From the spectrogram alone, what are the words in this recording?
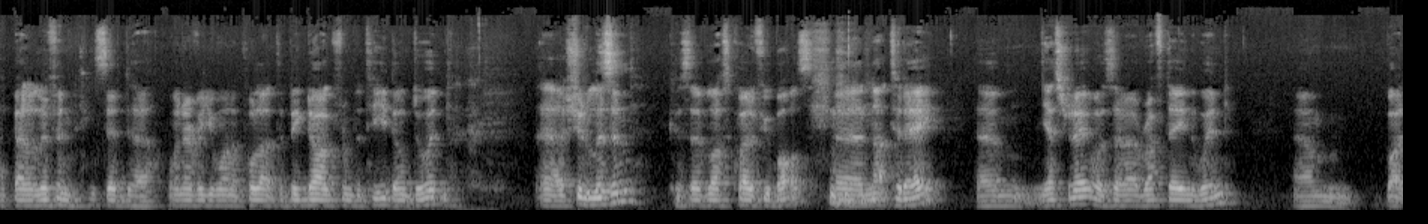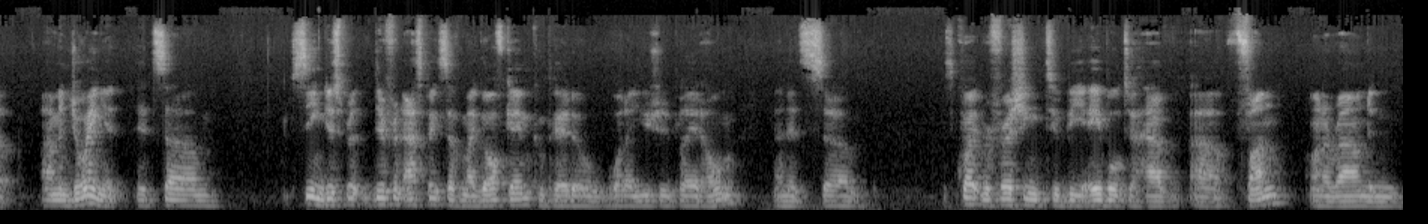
at Ballyliffin. He said, uh, whenever you want to pull out the big dog from the tee, don't do it. Uh, should have listened because I've lost quite a few balls. Uh, not today. Um, yesterday was a rough day in the wind, um, but I'm enjoying it. It's um, seeing different different aspects of my golf game compared to what I usually play at home, and it's um, it's quite refreshing to be able to have uh, fun on a round in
